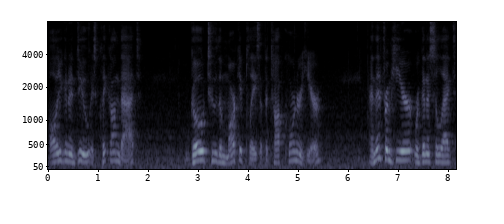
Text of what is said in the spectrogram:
all you're going to do is click on that, go to the marketplace at the top corner here, and then from here, we're going to select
